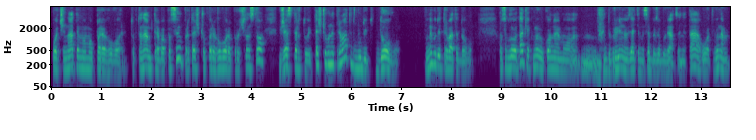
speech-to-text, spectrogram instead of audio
починатимемо переговори. Тобто нам треба посил про те, що переговори про членство вже стартують. Те, що вони тривати будуть довго, вони будуть тривати довго особливо так, як ми виконуємо добровільно взяті на себе зобов'язання. Та от ви нам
